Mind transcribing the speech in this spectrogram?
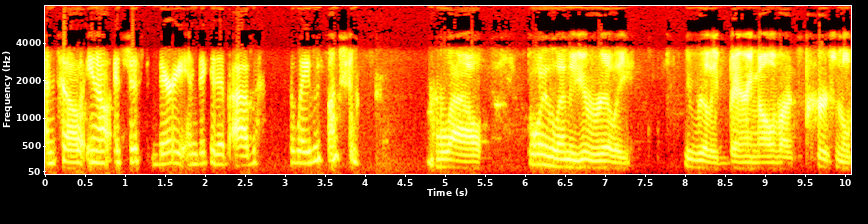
And so, you know, it's just very indicative of the way we function. Wow. Boy, Linda, you're really, really bearing all of our personal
